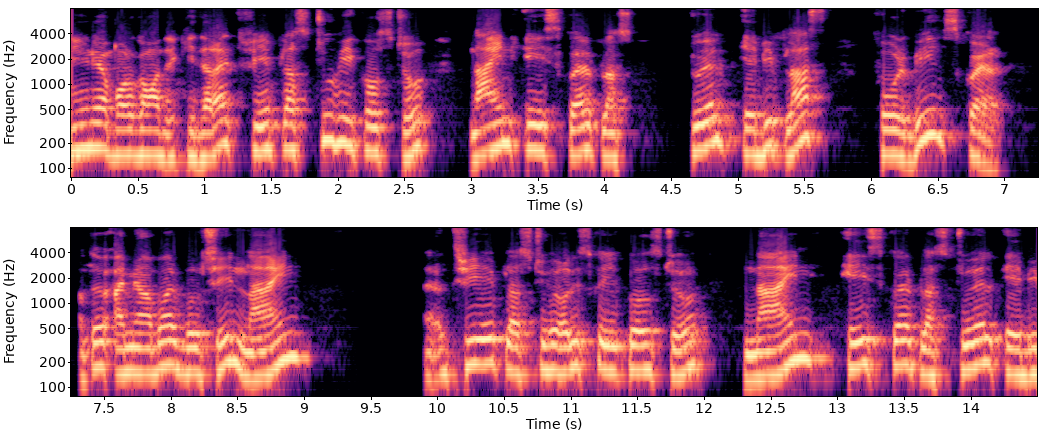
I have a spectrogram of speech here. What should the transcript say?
নির্ণয় বর্গ আমাদের কি দাঁড়ায়? Three a plus two b equals to nine a square plus twelve a b plus four b square অর্থাৎ আমি আবার বলছি nine three a plus two b whole square equals to nine a square plus twelve a b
